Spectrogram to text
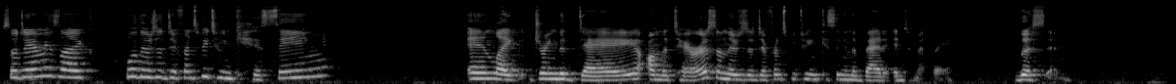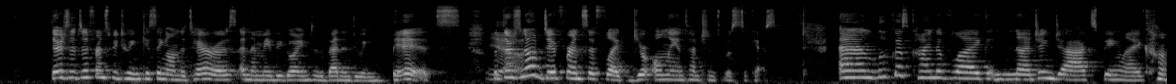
So Dami's like, well, there's a difference between kissing and like during the day on the terrace and there's a difference between kissing in the bed intimately. Listen. There's a difference between kissing on the terrace and then maybe going to the bed and doing bits. But there's no difference if like your only intentions was to kiss. And Luca's kind of like nudging Jax, being like, huh,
